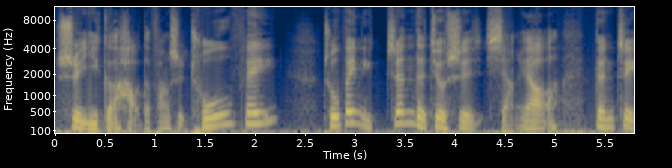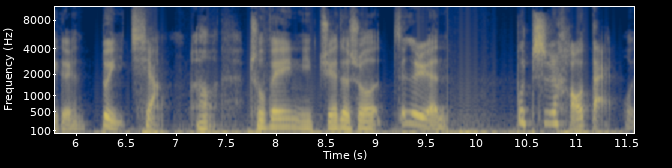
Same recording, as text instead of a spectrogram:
是一个好的方式。除非，除非你真的就是想要跟这个人对呛。啊，除非你觉得说这个人不知好歹，我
